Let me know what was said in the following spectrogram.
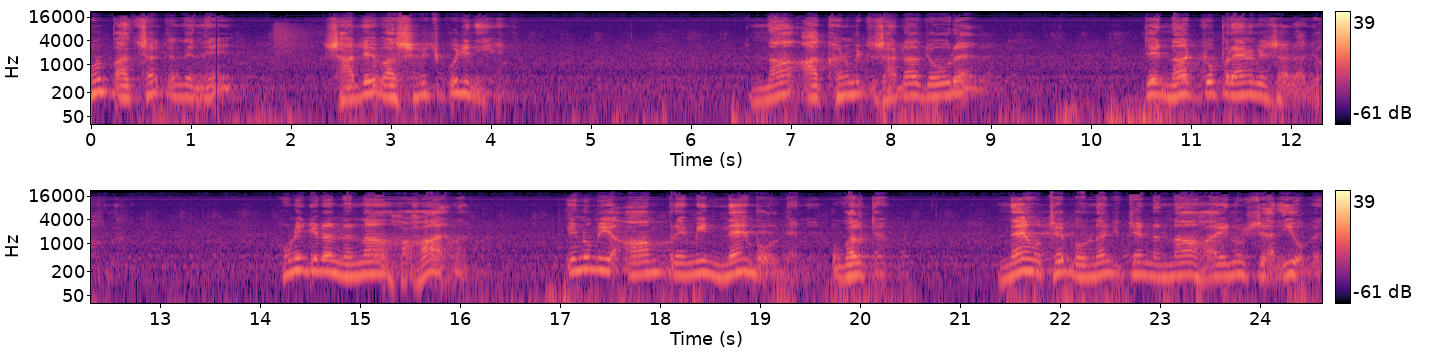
ਹੁਣ ਪਾਤਸ਼ਾਹ ਕਹਿੰਦੇ ਨੇ, ਸਾਡੇ ਵਸ ਵਿੱਚ ਕੁਝ ਨਹੀਂ ਹੈ। ਨਾ ਆਖਣ ਵਿੱਚ ਸਾਡਾ ਜ਼ੋਰ ਹੈ ਤੇ ਨਾ ਚੁੱਪ ਰਹਿਣ ਵੀ ਸਾਡਾ ਜ਼ੋਰ ਹੁਣ ਇਹ ਜਿਹੜਾ ਨੰਨਾ ਹਾਹਾ ਹੈ ਨਾ, ਇਹਨੂੰ ਵੀ ਆਮ ਪ੍ਰੇਮੀ ਨਹੀਂ ਬੋਲਦੇ ਨੇ, ਉਹ ਗਲਤ ਹੈ। ਨਹੀਂ ਉੱਥੇ ਬੋਲਣਾ ਜਿੱਥੇ ਨੰਨਾ ਹਾਏ ਨੂੰ ਸਿਆਰੀ ਹੋਵੇ,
